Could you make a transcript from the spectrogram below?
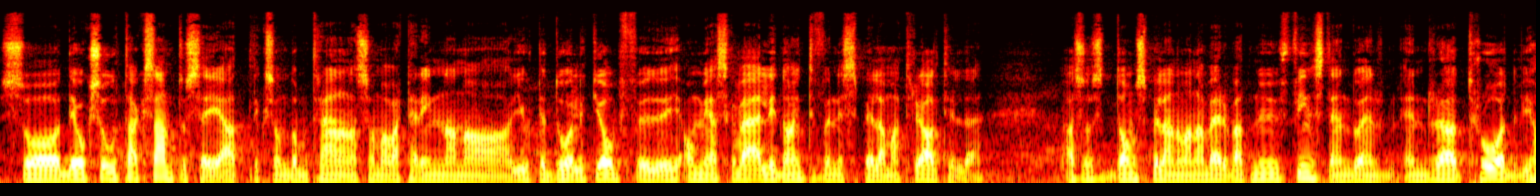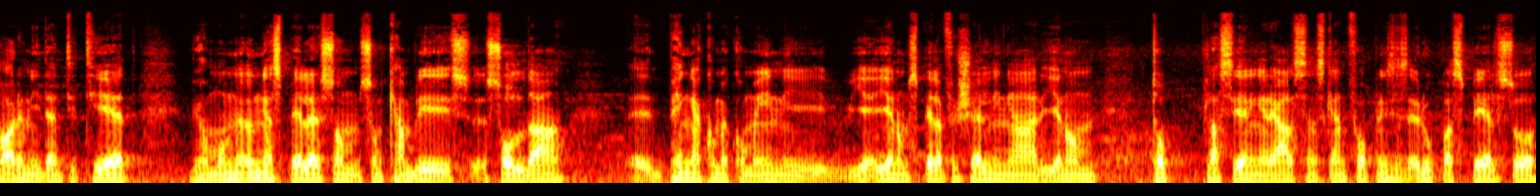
Så det är också otacksamt att säga att liksom de tränarna som har varit här innan har gjort ett dåligt jobb. För om jag ska vara ärlig, det har inte funnits spelarmaterial till det. Alltså de spelarna man har värvat nu finns det ändå en, en röd tråd. Vi har en identitet, vi har många unga spelare som, som kan bli sålda. Eh, Pengar kommer komma in i, ge- genom spelarförsäljningar, genom topplaceringar i Allsvenskan, förhoppningsvis Europaspel. Så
